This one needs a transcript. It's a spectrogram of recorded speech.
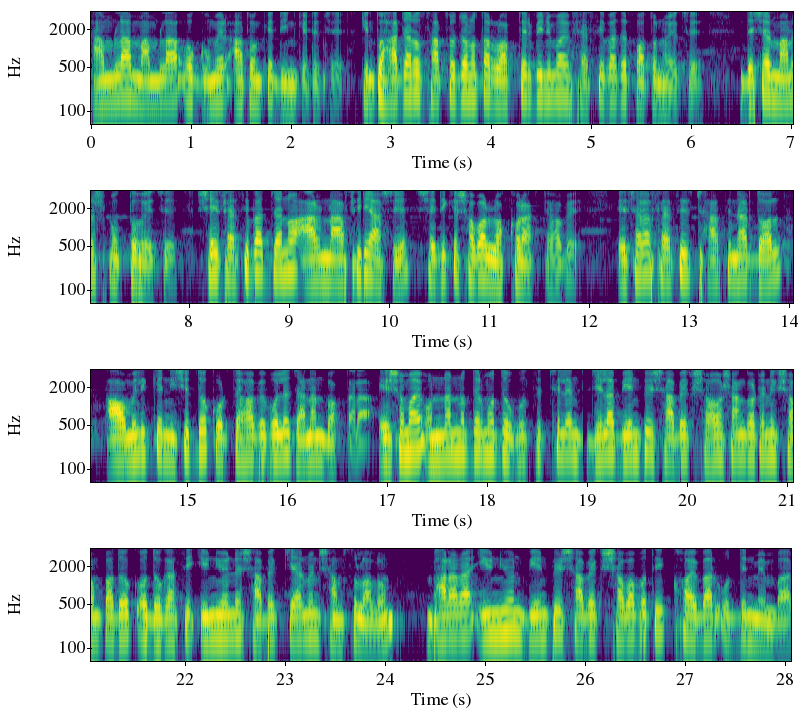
হামলা, মামলা ও গুমের আতঙ্কে দিন কেটেছে। কিন্তু হাজারো ছাত্র জনতার রক্তের বিনিময়ে ফ্যাসিবাদের পতন হয়েছে। দেশের মানুষ মুক্ত হয়েছে। সেই ফ্যাসিবাদ যেন আর না ফিরে আসে, সেদিকে সবার লক্ষ্য রাখতে হবে। এছাড়া ফ্যাসিস্ট হাসিনার দল আওয়ামী লীগকে নিষিদ্ধ করতে হবে বলে জানান বক্তারা। এ সময় অন্যান্যদের মধ্যে উপস্থিত ছিলেন জেলা বিএনপির সাবেক সহ সাংগঠনিক সম্পাদক ও দোগাসি ইউনিয়নের সাবেক চেয়ারম্যান শামসুল আলম ভাড়ারা ইউনিয়ন বিএনপির সাবেক সভাপতি খয়বার উদ্দিন মেম্বার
